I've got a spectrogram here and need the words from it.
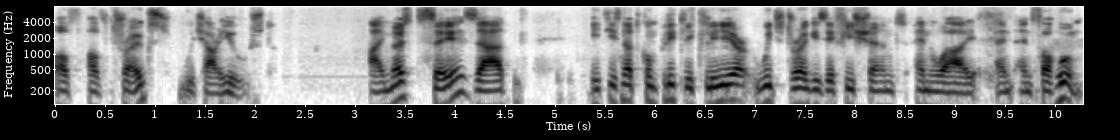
of, of drugs which are used. I must say that it is not completely clear which drug is efficient and why and, and for whom.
